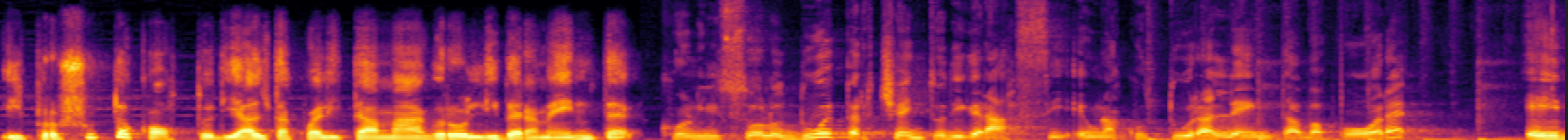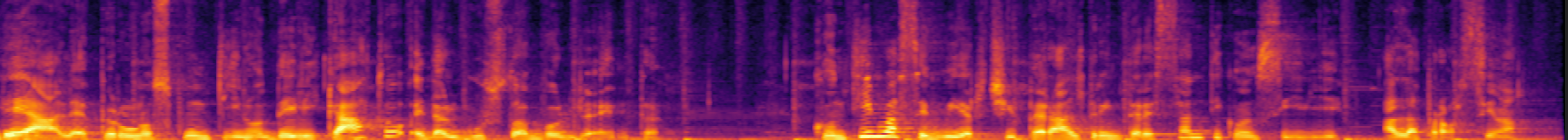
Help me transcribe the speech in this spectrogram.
Il prosciutto cotto di alta qualità magro liberamente, con il solo 2% di grassi e una cottura lenta a vapore, è ideale per uno spuntino delicato e dal gusto avvolgente. Continua a seguirci per altri interessanti consigli. Alla prossima!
